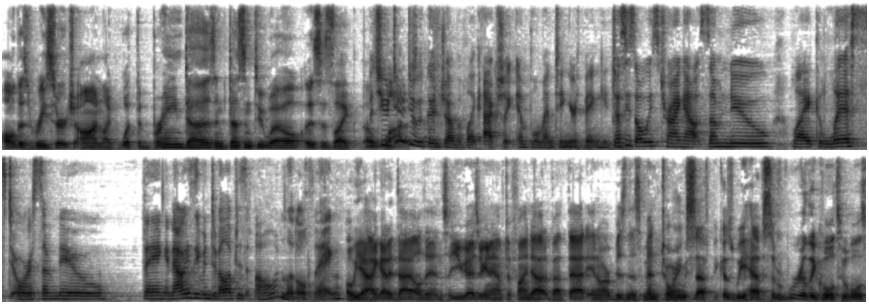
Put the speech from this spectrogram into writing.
all this research on like what the brain does and doesn't do well. This is like, but you do do stuff. a good job of like actually implementing your thing. He, Jesse's always trying out some new like list or some new thing, and now he's even developed his own little thing. Oh yeah, I got it dialed in. So you guys are gonna have to find out about that in our business mentoring stuff because we have some really cool tools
